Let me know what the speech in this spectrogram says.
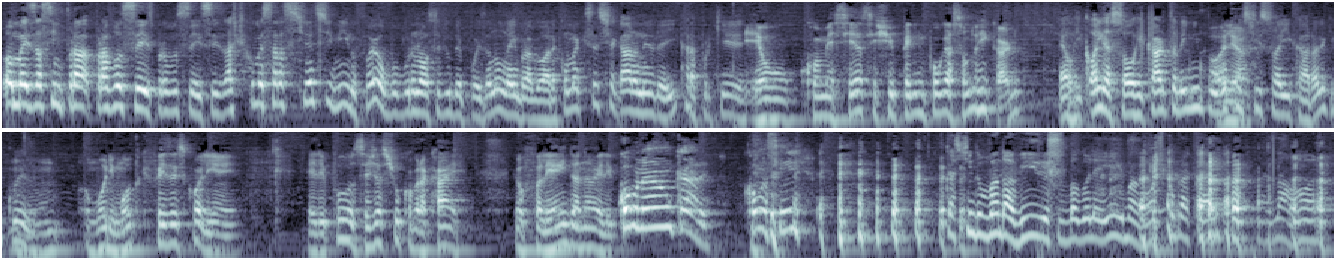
Oh, mas assim, pra, pra vocês, pra vocês, vocês acho que começaram a assistir antes de mim, não foi? O Bruno, você viu depois, eu não lembro agora. Como é que vocês chegaram nele aí, cara? Porque. Eu comecei a assistir pela empolgação do Ricardo. É, o, olha só, o Ricardo também me empolgou olha, pra assistir isso aí, cara. Olha que coisa. Um, o Morimoto que fez a escolinha aí. Ele, pô, você já assistiu Cobra Kai? Eu falei, ainda não. Ele, como não, cara? Como assim? Fica assistindo WandaVision, esses bagulho aí, mano. Vamos Cobra Kai, mais da hora.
